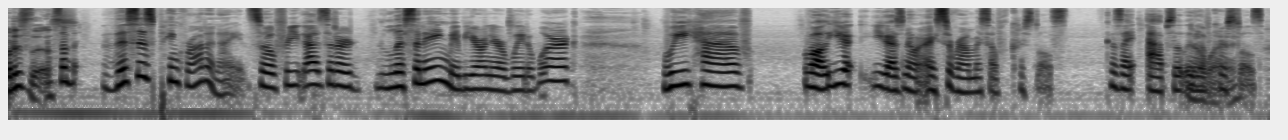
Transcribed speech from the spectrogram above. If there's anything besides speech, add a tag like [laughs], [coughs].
What is this? Something. This is pink rhodonite. So for you guys that are listening, maybe you're on your way to work. We have, well, you you guys know I surround myself with crystals because I absolutely No love way. crystals.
